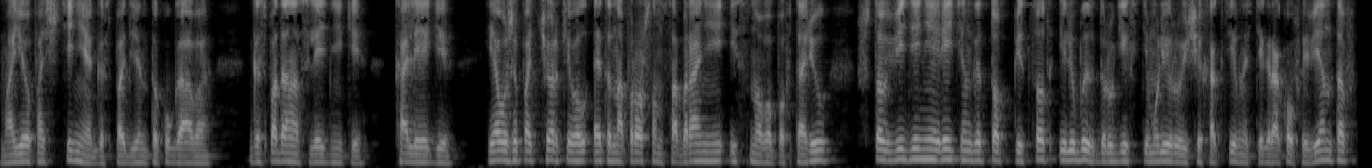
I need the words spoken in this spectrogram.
«Мое почтение, господин Токугава, господа наследники, коллеги. Я уже подчеркивал это на прошлом собрании и снова повторю, что введение рейтинга ТОП-500 и любых других стимулирующих активность игроков ивентов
